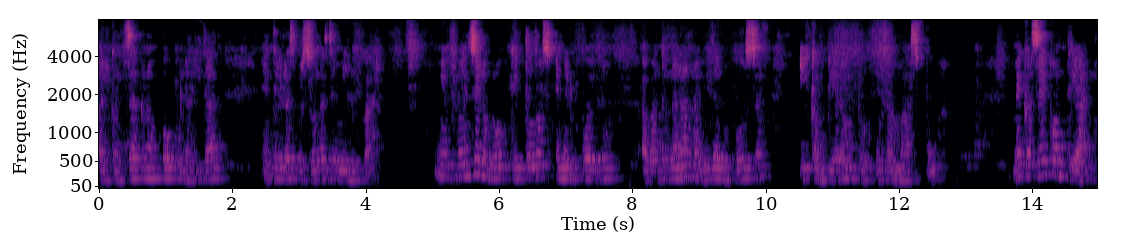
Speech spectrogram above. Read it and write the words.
alcanzar gran popularidad entre las personas de mi lugar. Mi influencia logró que todos en el pueblo abandonaran la vida lujosa y cambiaran por una más pura. Me casé con Teano,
